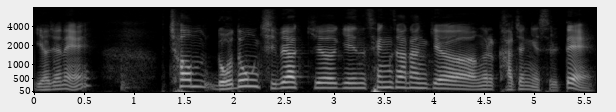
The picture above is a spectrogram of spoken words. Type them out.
예전에 처음 노동 집약적인 생산 환경을 가정했을 때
